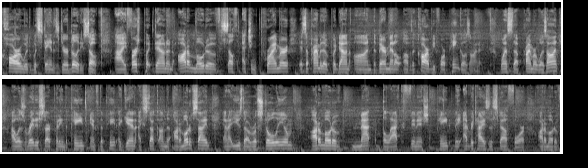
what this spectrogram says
car would withstand its durability. So I first put down an automotive self-etching primer. It's a primer that we put down on the bare metal of the car before paint goes on it. Once the primer was on, I was ready to start putting the paint. And for the paint, again, I stuck on the automotive side and I used a Rust-Oleum automotive matte black finish paint. They advertise this stuff for automotive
